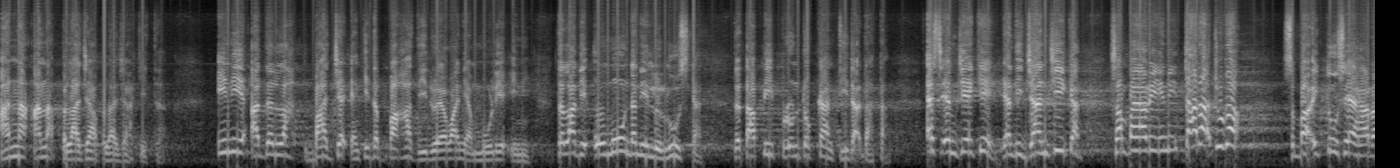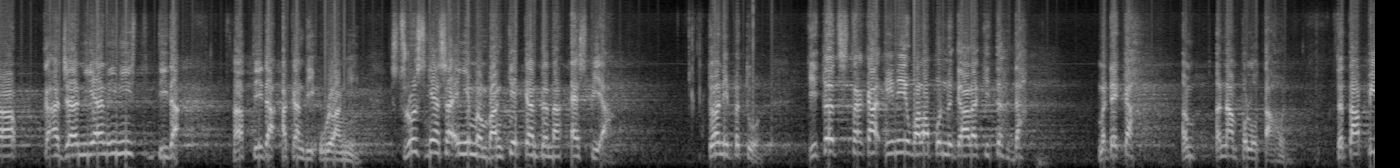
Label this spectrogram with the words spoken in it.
anak-anak pelajar-pelajar kita. Ini adalah bajet yang kita bahas di Dewan yang mulia ini. Telah diumum dan diluluskan. Tetapi peruntukan tidak datang. SMJK yang dijanjikan sampai hari ini tak ada juga. Sebab itu saya harap kejadian ini tidak ha, tidak akan diulangi. Seterusnya saya ingin membangkitkan tentang SPR. Tuan Dipertua, kita setakat ini walaupun negara kita dah merdeka 60 tahun. Tetapi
